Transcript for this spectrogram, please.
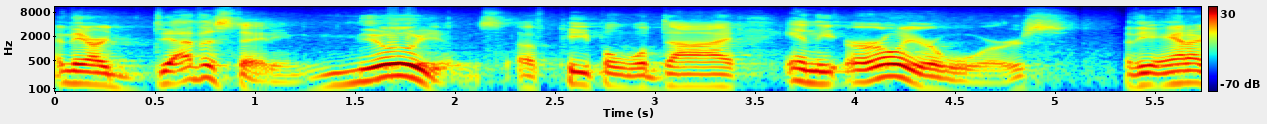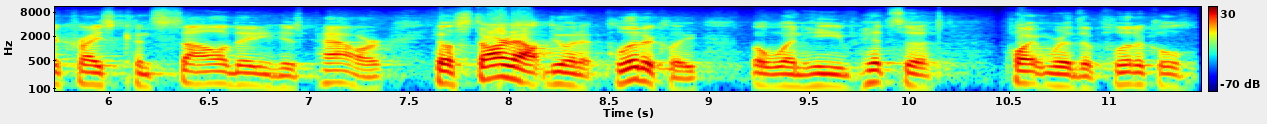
and they are devastating. Millions of people will die in the earlier wars. The Antichrist consolidating his power. He'll start out doing it politically, but when he hits a point where the political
